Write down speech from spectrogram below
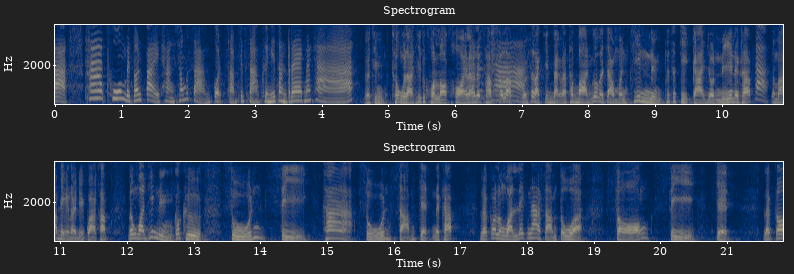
ลา 5 ทุ่มเป็นต้นไปทางช่อง 3 กด 33 คืนนี้ตอนแรกนะคะแล้วถึงช่วงเวลาที่ทุกคนรอคอยแล้วนะครับค่ะสำหรับผลสลากกินแบ่งรัฐบาลงวดประจำวันที่ 1 พฤศจิกายนนี้นะครับค่ะ เรามาอัปเดตกันหน่อยดีกว่าครับรางวัลที่ 1 ก็คือ 0 4 5 0 3 7 นะครับ แล้วก็รางวัลเลขหน้า 3 ตัว 2 4 7 แล้วก็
